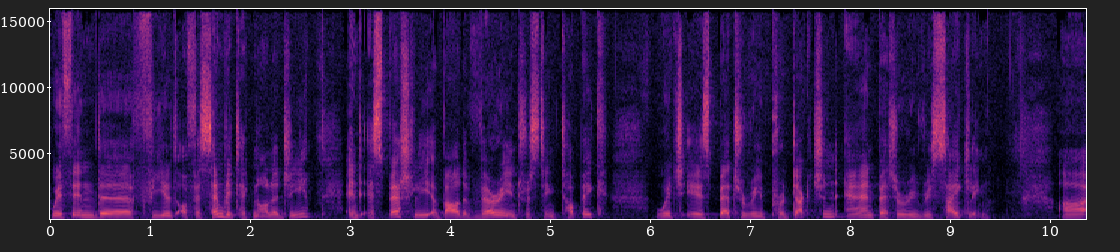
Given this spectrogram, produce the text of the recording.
within the field of assembly technology, and especially about a very interesting topic which is battery production and battery recycling. Uh,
